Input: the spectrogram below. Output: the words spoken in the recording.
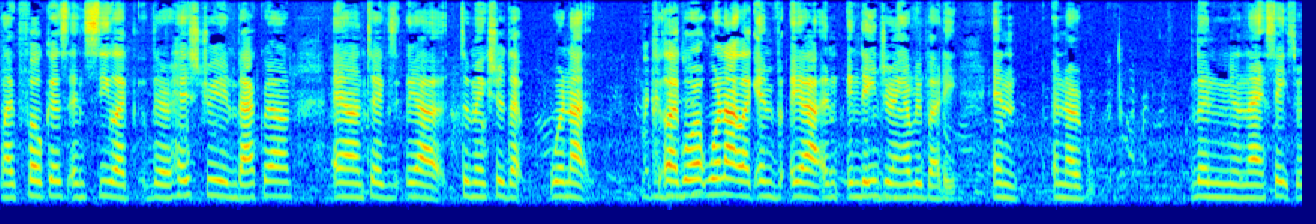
like focus and see like their history and background and to ex- yeah to make sure that we're not Like, like we're, we're not like in, yeah in, endangering everybody in in our in the United States or,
